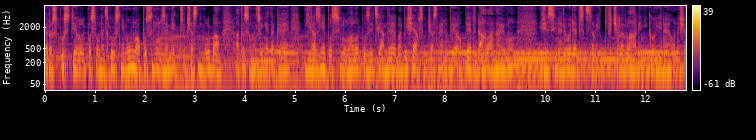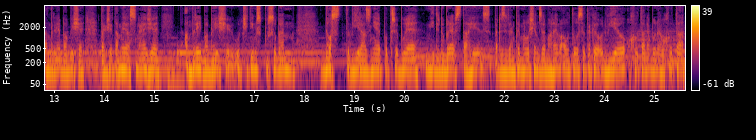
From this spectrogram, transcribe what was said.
rozpustil poslaneckou sněmovnu a posunul zemi k předčasným volbám. A to samozřejmě také výrazně posilovalo pozici Andreje Babiše a v současné době opět dává najevo, že si nedovede představit v čele vlády nikoho jiného než Andreje Babiše. Takže tam je jasné, že Andrej Babiš určitým způsobem dost výrazně potřebuje mít dobré vztahy s prezidentem Milošem Zemanem a o toho se také odvíje ochota nebo neochota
